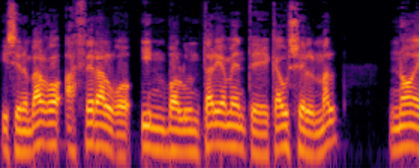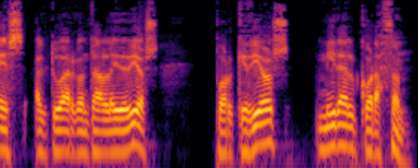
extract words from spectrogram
Y sin embargo, hacer algo involuntariamente que cause el mal no es actuar contra la ley de Dios, porque Dios mira el corazón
